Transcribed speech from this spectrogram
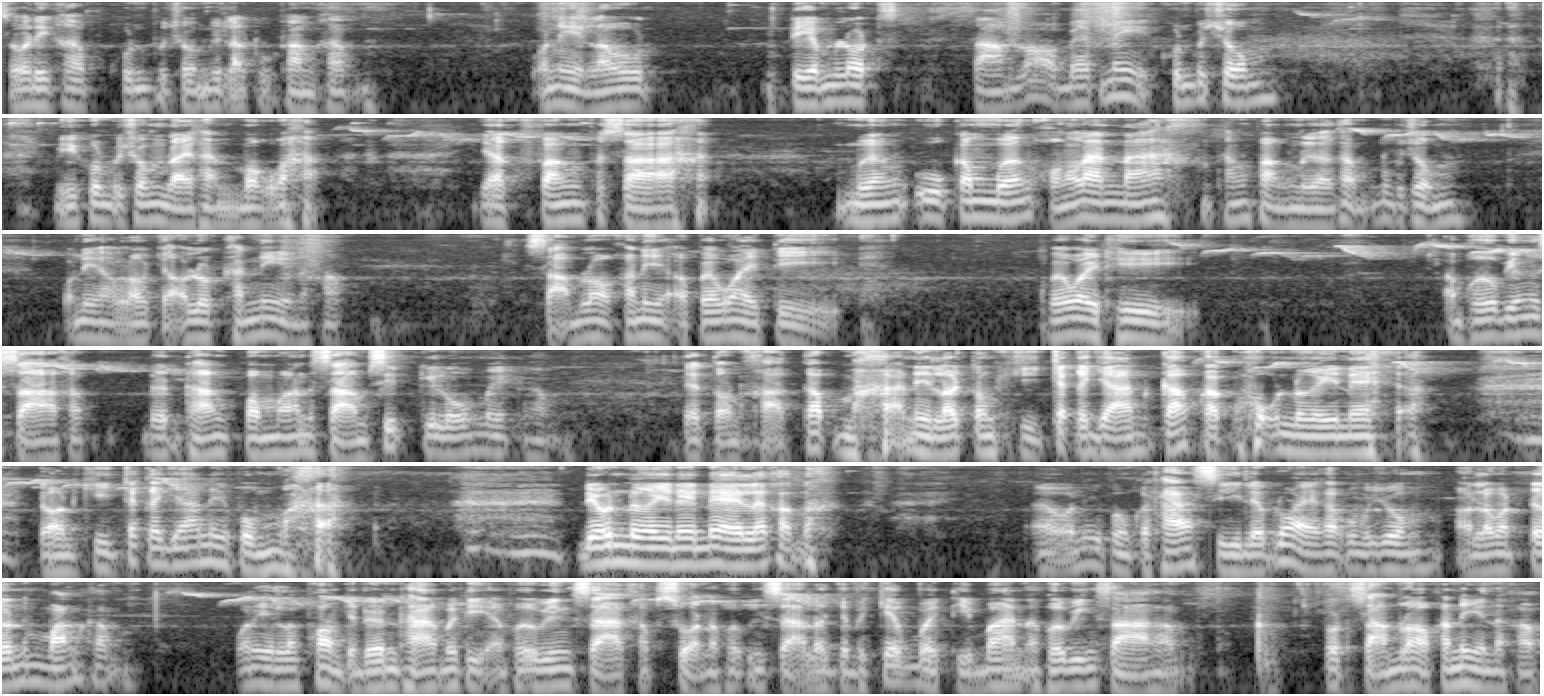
สวัสดีครับ คุณผู้ชมที่รักทุกท่านครับ วันนี้เราเตรียมรถสามล้อแบบนี้คุณผู้ชม มีคุณผู้ชมหลายท่านบอกว่า อยากฟังภาษาเมืองอูกำเมืองของลานนาทั้งฝั่งเหนือครับคุณผู้ชม วันนี้เราจะเอารถคันนี้นะครับสามล้อคันนี้เอาไปไว้ที่เอาไปไว้ที่อำเภอเวียงสาครับ เดินทางประมาณ 30 กิโลเมตรครับ แต่ตอนขากลับมาเนี่ยเราต้องขี่จักรยานกลับครับโอ้เหนื่อยแน่ตอนขี่จักรยานนี่ผมว่าเดี๋ยวเหนื่อยแน่ๆแล้วครับวันนี้ผมกระทาสีเรียบร้อยครับคุณผู้ชมเรามาเติมน้ำมันครับวันนี้เราพร้อมจะเดินทางไปที่อำเภอวิงสาครับส่วนอำเภอวิงสาเราจะไปเก็บไว้ที่บ้านอำเภอวิงสาครับรถสามล้อคันนี้นะครับ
